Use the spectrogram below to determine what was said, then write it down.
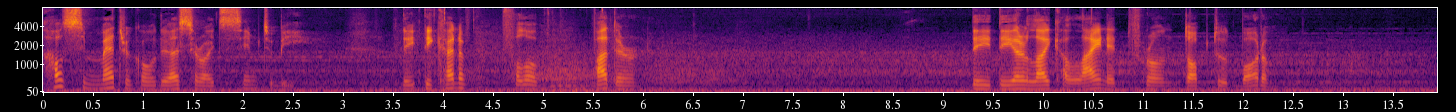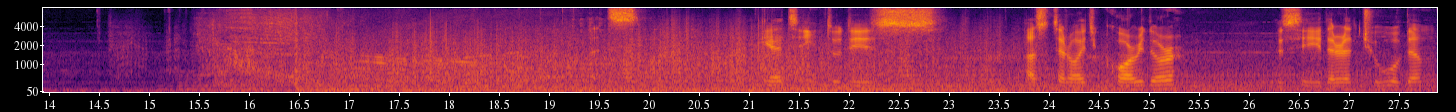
how symmetrical the asteroids seem to be. They they kind of follow a pattern. They they are like aligned from top to bottom. Let's get into this asteroid corridor. You see there are two of them.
